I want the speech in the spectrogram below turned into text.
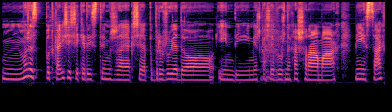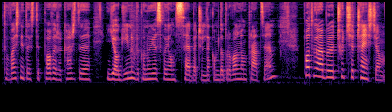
Mm, może spotkaliście się kiedyś z tym, że jak się podróżuje do Indii, mieszka się w różnych ashramach, miejscach, to właśnie to jest typowe, że każdy jogin wykonuje swoją sewę, czyli taką dobrowolną pracę, po to, aby czuć się częścią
